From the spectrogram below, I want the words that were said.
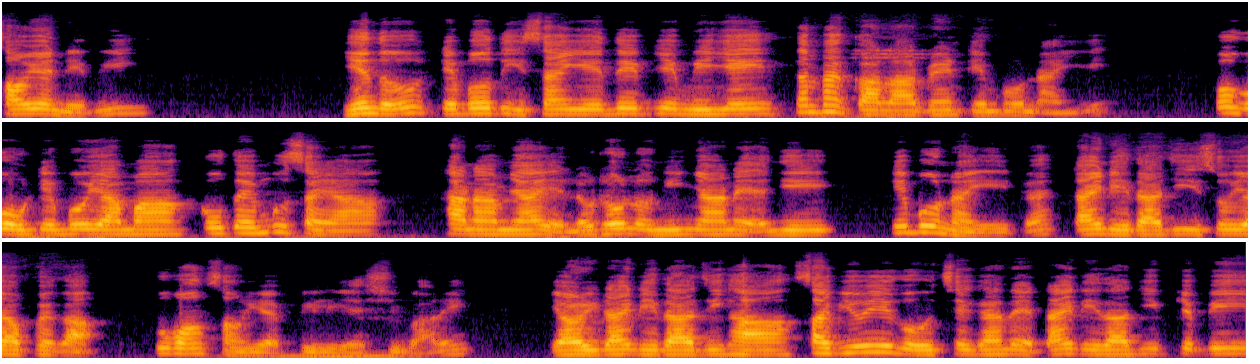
ဆောင်ရွက်နေပြီးယင်းသို့တင်ပို့သည့်စံရည်သွေးပြည့်မီရေးသတ်မှတ်ကာလအတွင်းတင်ပို့နိုင်ရေးပို့ကုန်တင်ပို့ရာမှာကုန်သွယ်မှုဆိုင်ရာဌာနများရဲ့လုံထုံးလုံနည်းများနဲ့အညီတင်ပို့နိုင်ရေးအတွက်တိုင်းဒေသကြီးအစိုးရအဖွဲ့ကပူးပေါင်းဆောင်ရွက်ပေးလျက်ရှိပါတယ်။ရာရီတိုင်းဒေသကြီးဟာစိုက်ပျိုးရေးကိုအခြေခံတဲ့တိုင်းဒေသကြီးဖြစ်ပြီး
